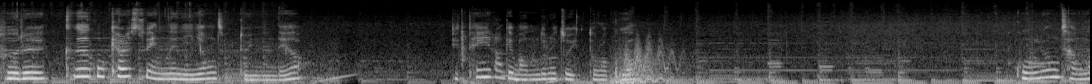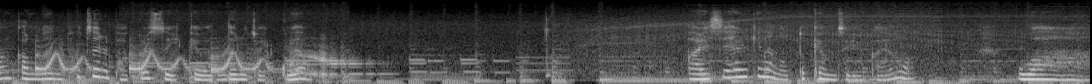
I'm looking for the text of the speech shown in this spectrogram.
불을 끄고 켤 수 있는 인형집도 있는데요. 디테일하게 만들어져 있더라고요. 공룡 장난감은 포즈를 바꿀 수 있게 만들어져 있고요. RC 헬기는 어떻게 움직일까요? 우와.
